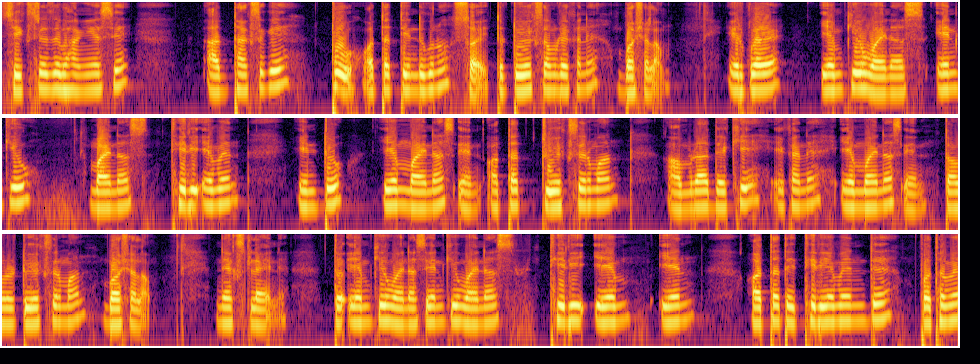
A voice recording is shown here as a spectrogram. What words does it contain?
সিক্সরে যে ভাঙিয়েছি আর থাকছে কি টু অর্থাৎ তিন দুগুণ ছয়। তো টু এক্স আমরা এখানে বসালাম। এরপরে M cube minus N cube minus three M N into M minus N অর্থাৎ টু এক্সের মান আমরা দেখি এখানে এম মাইনাস এন তো আমরা টু এক্সের মান বসালাম। নেক্সট লাইনে তো M cube minus N cube minus three M N অর্থাৎ এই থ্রি এম এন দিয়ে প্রথমে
